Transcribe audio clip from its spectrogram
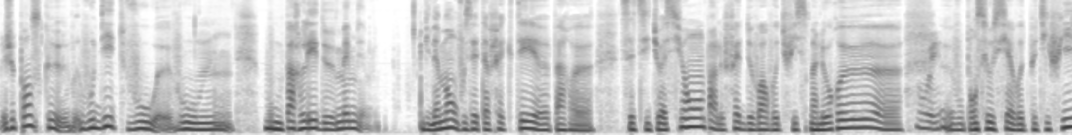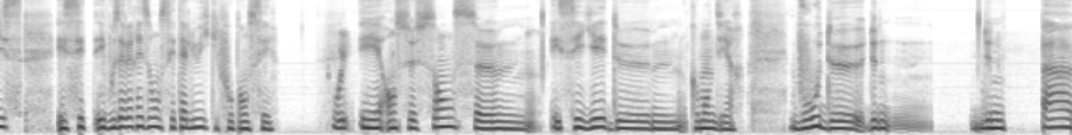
je pense que vous dites vous euh, vous vous me parlez de même évidemment vous êtes affecté euh, par euh, cette situation, par le fait de voir votre fils malheureux. euh, Oui, euh, vous pensez aussi à votre petit-fils et vous avez raison, c'est à lui qu'il faut penser. oui, Et en ce sens, essayer de, euh, comment dire, vous de, de, de ne pas,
